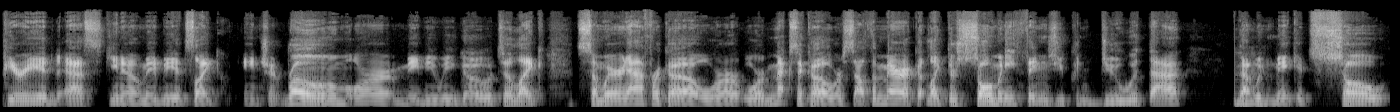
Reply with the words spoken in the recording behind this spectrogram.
period esque, you know, maybe it's like ancient Rome, or maybe we go to like somewhere in Africa or or Mexico or South America. Like there's so many things you can do with that that Mhm. would make it so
